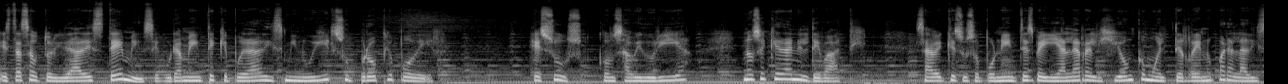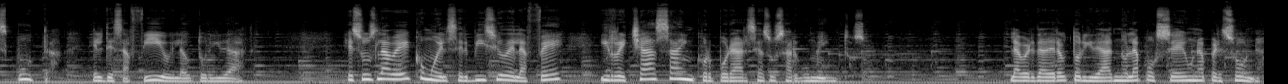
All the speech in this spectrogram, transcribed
Estas autoridades temen seguramente que pueda disminuir su propio poder. Jesús, con sabiduría, no se queda en el debate. Sabe que sus oponentes veían la religión como el terreno para la disputa, el desafío y la autoridad. Jesús la ve como el servicio de la fe y rechaza incorporarse a sus argumentos. La verdadera autoridad no la posee una persona,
